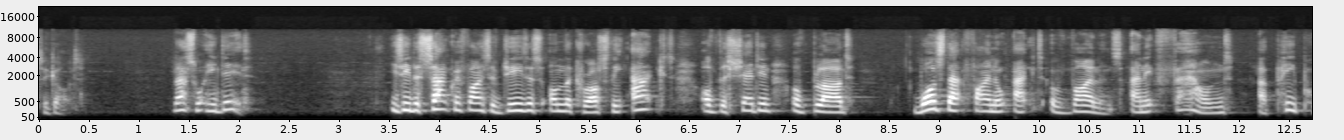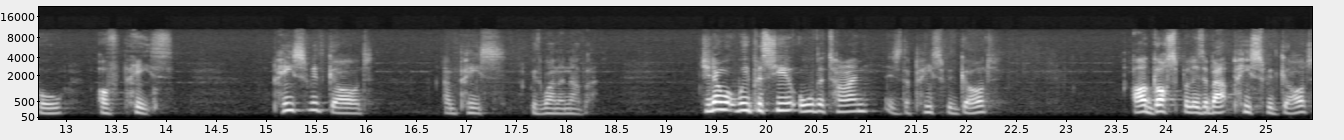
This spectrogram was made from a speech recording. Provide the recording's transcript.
to God. That's what he did. You see, the sacrifice of Jesus on the cross, the act of the shedding of blood, was that final act of violence, and it found a people of peace peace with God and peace with one another. Do you know what we pursue all the time is the peace with God? Our gospel is about peace with God.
